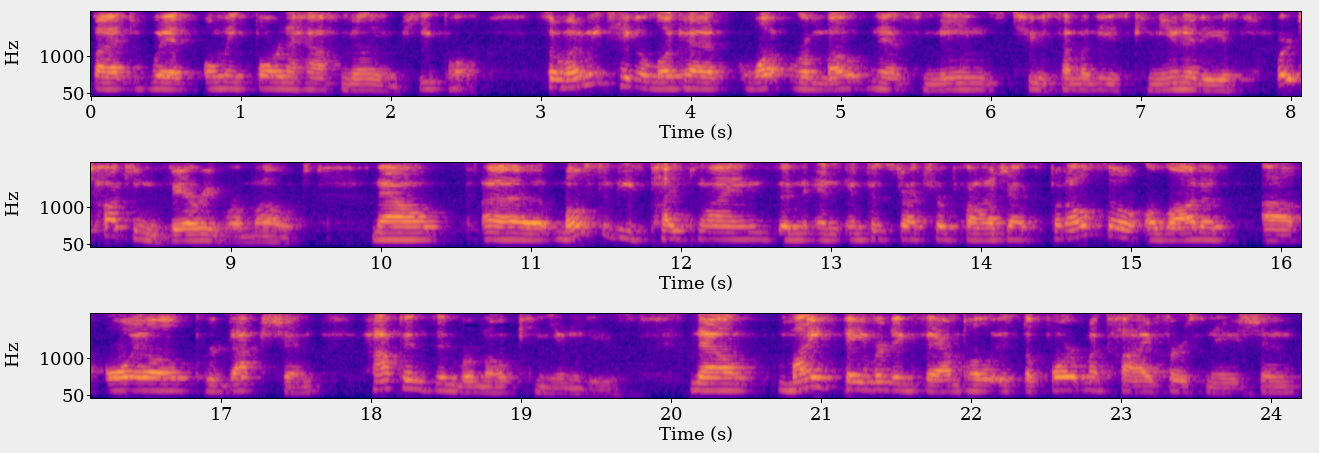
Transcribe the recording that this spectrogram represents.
but with only four and a half million people. So when we take a look at what remoteness means to some of these communities, we're talking very remote. Now, uh, most of these pipelines and, and, infrastructure projects, but also a lot of uh, oil production happens in remote communities. Now, my favorite example is the Fort McKay First Nation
